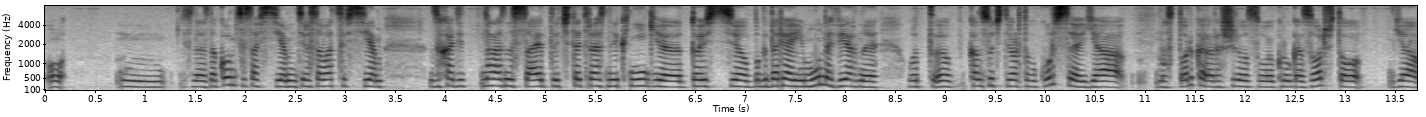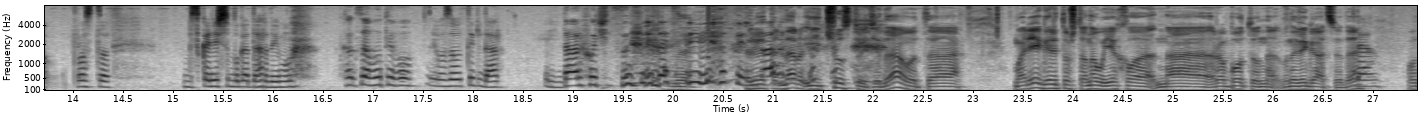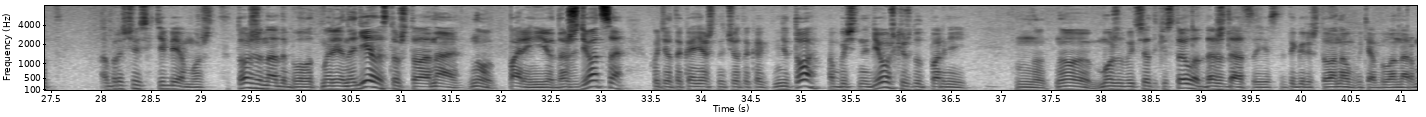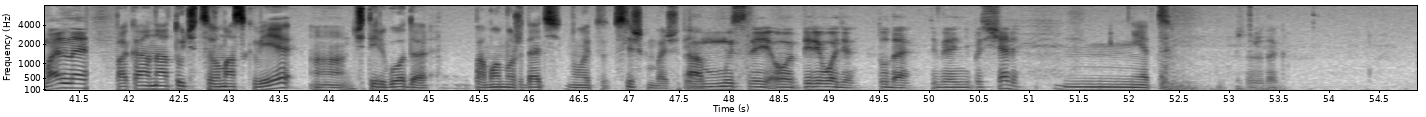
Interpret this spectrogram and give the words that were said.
не знаю, знакомиться со всем, интересоваться всем, заходить на разные сайты, читать разные книги. То есть э, благодаря ему, наверное, вот э, к концу четвертого курса я настолько расширила свой кругозор, что я просто бесконечно благодарна ему. Как зовут его? Его зовут Ильдар. Ильдар, хочется передать Да. привет. Привет, Эльдар. И чувствуете, да, вот а, Мария говорит то, что она уехала на работу на- в навигацию, да? Да. Вот обращусь к тебе, может, тоже надо было, вот Мария надеялась, то, что она, ну, парень ее дождется, хоть это, конечно, что-то как не то, обычно девушки ждут парней, ну, но, может быть, все-таки стоило дождаться, если ты говоришь, что она у тебя была нормальная. Пока она отучится в Москве, 4 года, по-моему, ждать, ну, это слишком большой А период. мысли о переводе туда тебя не посещали? Нет. Что же так?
